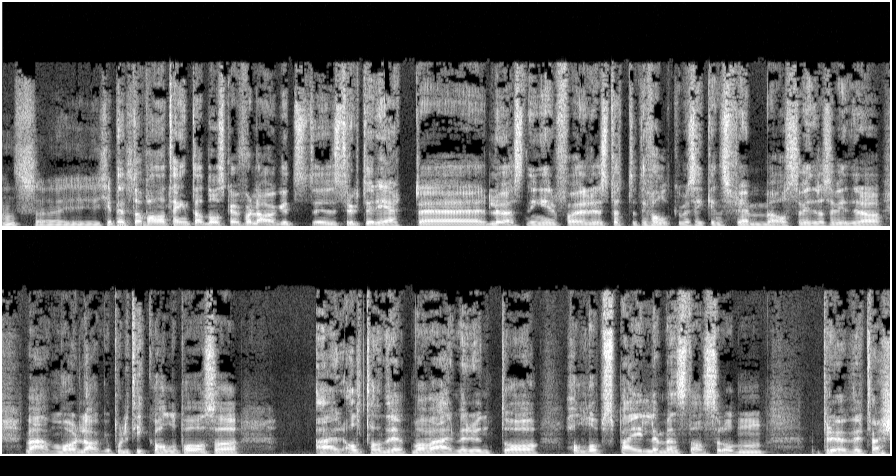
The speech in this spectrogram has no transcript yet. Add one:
hans øh, kjepphester. Nettopp, Han har tenkt at nå skal vi få laget eh, strukturerte eh, løsninger for støtte til folkemusikkens fremme osv. Og, så videre, og være med å lage politikk og holde på. og så er alt han har drevet med å være med rundt og holde opp speilet mens statsråden prøver tvers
